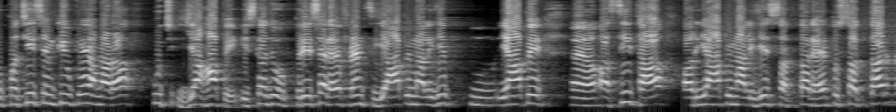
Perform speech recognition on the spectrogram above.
तो 25 एम क्यू पे हमारा कुछ यहाँ पे, इसका जो प्रेशर है फ्रेंड्स यहाँ पे मान लीजिए यहाँ पे अस्सी था और यहाँ पे मान लीजिए सत्तर है तो सत्तर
